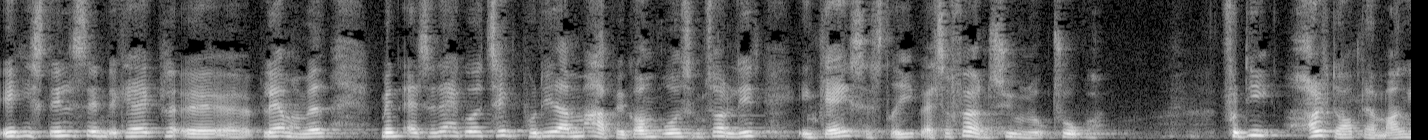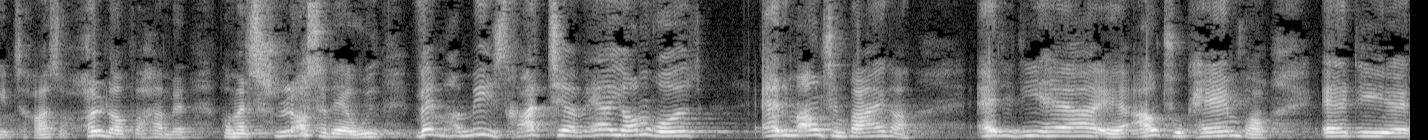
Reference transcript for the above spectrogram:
ikke i stille sind, det kan jeg ikke øh, blære mig med, men altså der har jeg gået og tænkt på det der Marbæk-område, som sådan lidt en gazastribe, altså før den 7. oktober. Fordi hold da op, der er mange interesser. Hold da op, hvor, har man, hvor man slår sig derude. Hvem har mest ret til at være i området? Er det mountainbiker? Er det de her øh, autocamper? Er det øh,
